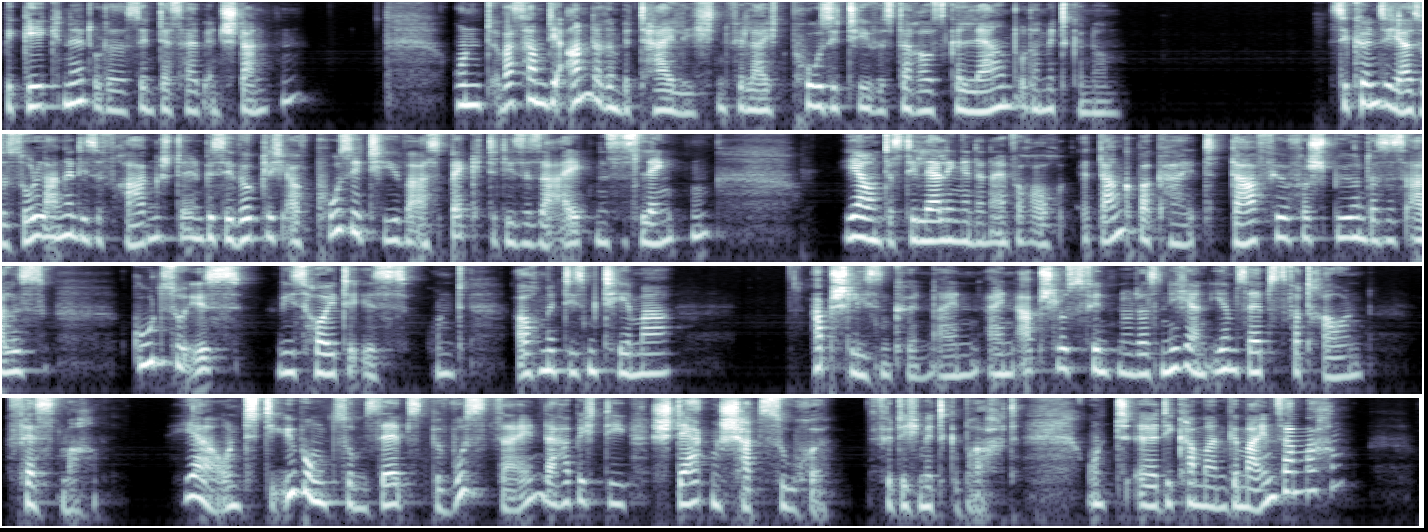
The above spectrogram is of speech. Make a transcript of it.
begegnet oder sind deshalb entstanden? Und was haben die anderen Beteiligten vielleicht Positives daraus gelernt oder mitgenommen? Sie können sich also so lange diese Fragen stellen, bis Sie wirklich auf positive Aspekte dieses Ereignisses lenken. Ja, und dass die Lehrlinge dann einfach auch Dankbarkeit dafür verspüren, dass es alles gut so ist, wie es heute ist und auch mit diesem Thema abschließen können, einen, einen Abschluss finden und das nicht an ihrem Selbstvertrauen festmachen. Ja, und die Übung zum Selbstbewusstsein, da habe ich die Stärkenschatzsuche für dich mitgebracht. Und äh, die kann man gemeinsam machen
